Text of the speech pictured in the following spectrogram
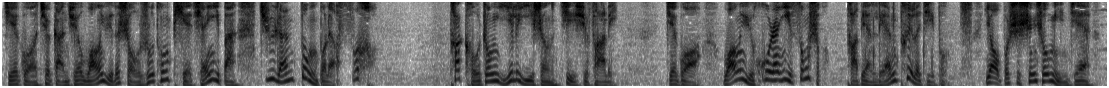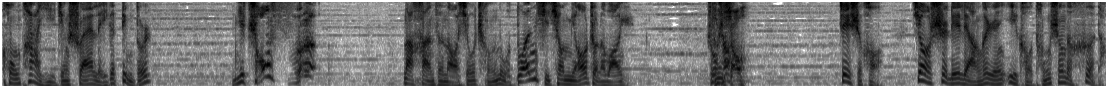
结果却感觉王宇的手如同铁钳一般，居然动不了丝毫。他口中咦了一声，继续发力，结果王宇忽然一松手，他便连退了几步，要不是身手敏捷，恐怕已经摔了一个定墩儿。你找死！那汉子恼羞成怒，端起枪瞄准了王宇，住手！这时候，教室里两个人异口同声的喝道，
